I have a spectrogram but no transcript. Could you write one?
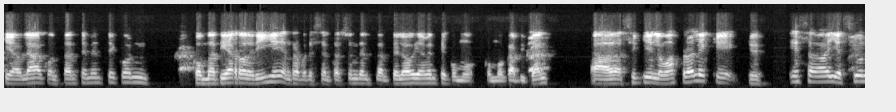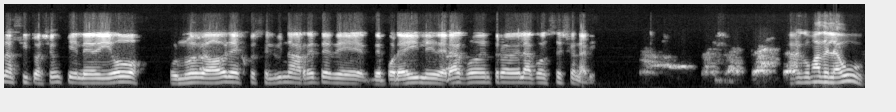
que hablaba constantemente con, con Matías Rodríguez en representación del plantel, obviamente como, como capitán. Así que lo más probable es que, que esa haya sido una situación que le dio un nuevo ahora es José Luis Navarrete de, de por ahí liderazgo dentro de la concesionaria. ¿Algo más de la U?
